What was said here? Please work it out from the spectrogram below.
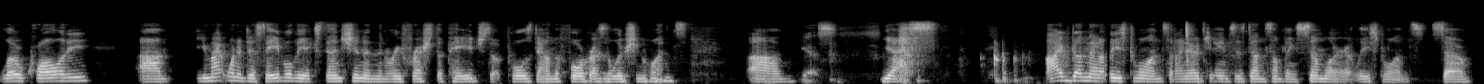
low quality, um, you might want to disable the extension and then refresh the page so it pulls down the full resolution ones. Um, yes yes. I've done that at least once, and I know James has done something similar at least once. So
